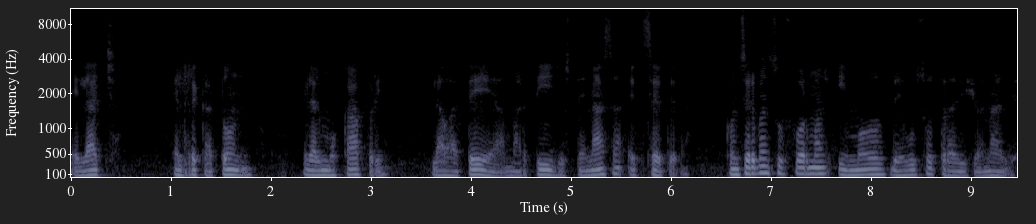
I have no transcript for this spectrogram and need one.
el hacha, el recatón, el almocafre, la batea, martillos, tenaza, etc., conservan sus formas y modos de uso tradicionales.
